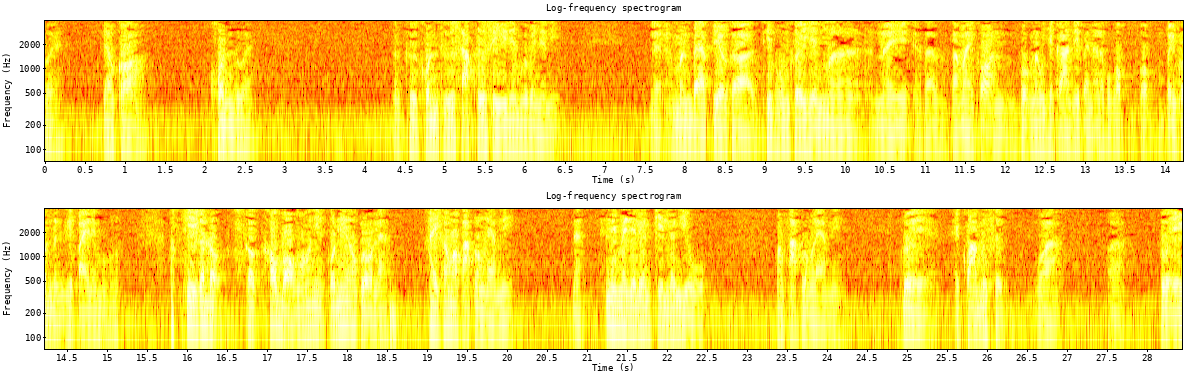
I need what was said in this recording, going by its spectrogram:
ด้วย แล้วก็คนด้วยคือคนถือศักดิ์ถือสีเนี่ยมันก็เป็นอย่างนี้และมันแบบเดียวกับที่ผมเคยเห็นมาในสมัยก่อน พวกนักวิชาการที่ไปนะแล้วผมก็ก็เป็นคนหนึ่งที่ไปในหมู่บางทีก็ดก็เขาบอกมอเนี่ย คนนี้เขาโกรธแล้ว ให้เขามาพักโรงแรมนี้นะนี่ไม่ใช่เรื่องกินเรื่องอยู่ มาพักโรงแรมนี้ ด้วย ไอ้ความรู้สึกว่าว่าตัวเอง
